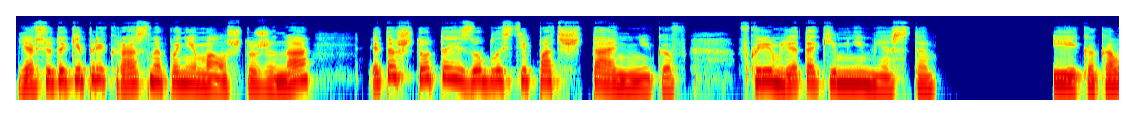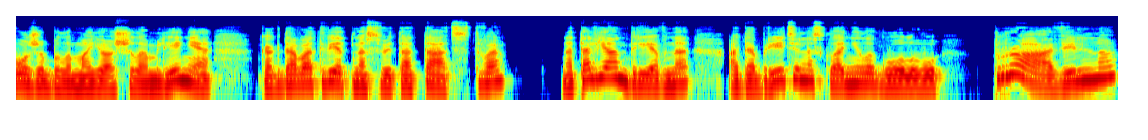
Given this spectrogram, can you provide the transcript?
я все-таки прекрасно понимал, что жена — это что-то из области подштанников, в Кремле таким не место. И каково же было мое ошеломление, когда в ответ на святотатство Наталья Андреевна одобрительно склонила голову. «Правильно!»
